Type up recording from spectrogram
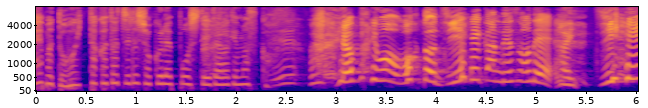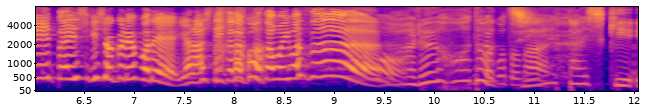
例えばどういった形で食レポをしていただけますか？やっぱりもう元自衛官ですので、はい。自衛隊式食レポでやらせていただこうと思います。なるほど。自衛隊式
